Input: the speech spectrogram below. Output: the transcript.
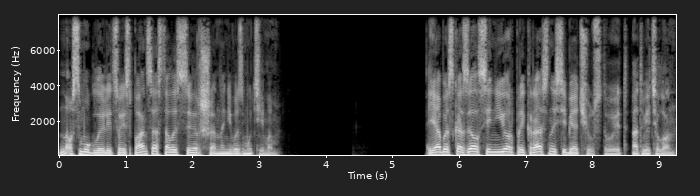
но смуглое лицо испанца осталось совершенно невозмутимым. «Я бы сказал, сеньор прекрасно себя чувствует», — ответил он.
